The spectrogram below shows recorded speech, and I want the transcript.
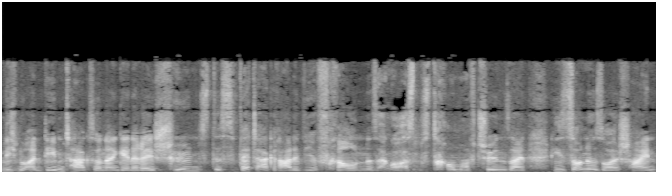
nicht nur an dem Tag, sondern generell schönstes Wetter. Gerade wir Frauen ne, sagen, oh, es muss traumhaft schön sein, die Sonne soll scheinen.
